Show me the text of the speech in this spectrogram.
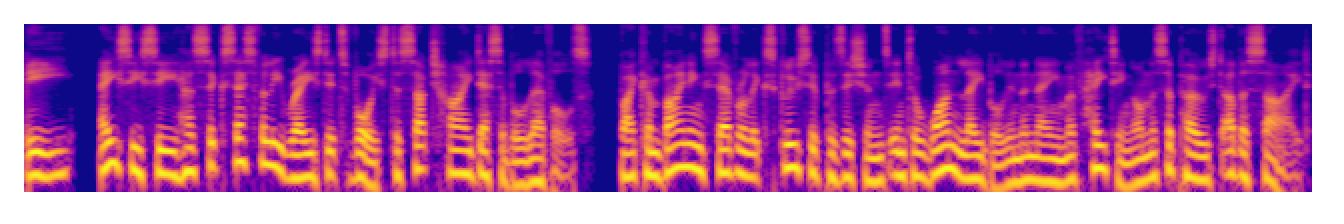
E. ACC has successfully raised its voice to such high decibel levels by combining several exclusive positions into one label in the name of hating on the supposed other side.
